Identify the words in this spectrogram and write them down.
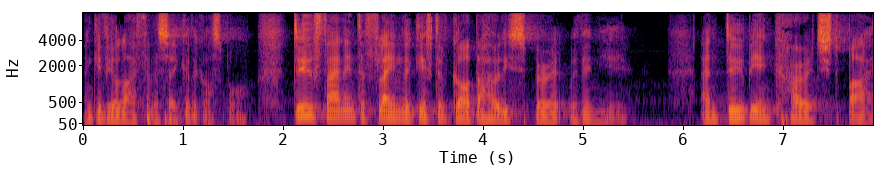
and give your life for the sake of the gospel. Do fan into flame the gift of God, the Holy Spirit within you. And do be encouraged by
